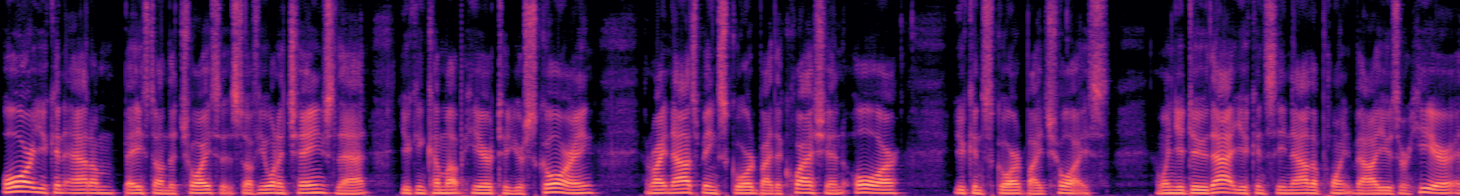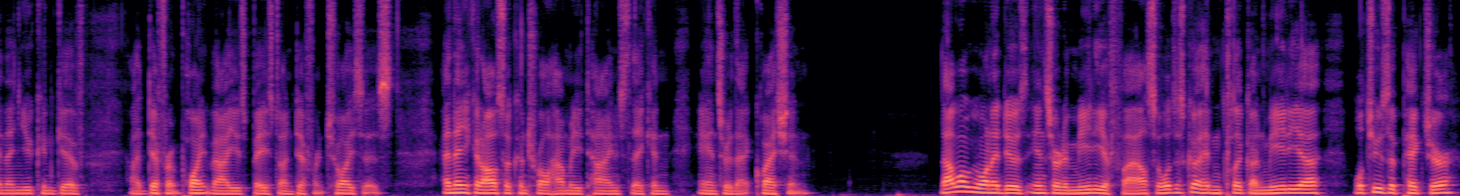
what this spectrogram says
or you can add them based on the choices. So if you want to change that, you can come up here to your scoring. And right now it's being scored by the question, or you can score it by choice. And when you do that, you can see now the point values are here, and then you can give uh, different point values based on different choices. And then you can also control how many times they can answer that question. Now what we want to do is insert a media file. So we'll just go ahead and click on media. We'll choose a picture.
